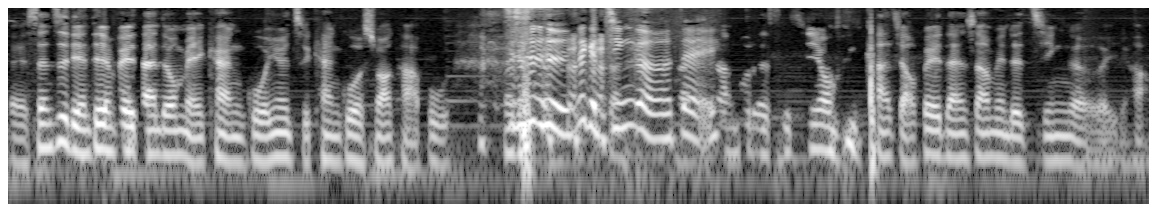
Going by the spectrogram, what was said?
对，甚至连电费单都没看过，因为只看过刷卡簿，就 是那个金额，对，或者是信用。他缴费单上面的金额而已哈，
